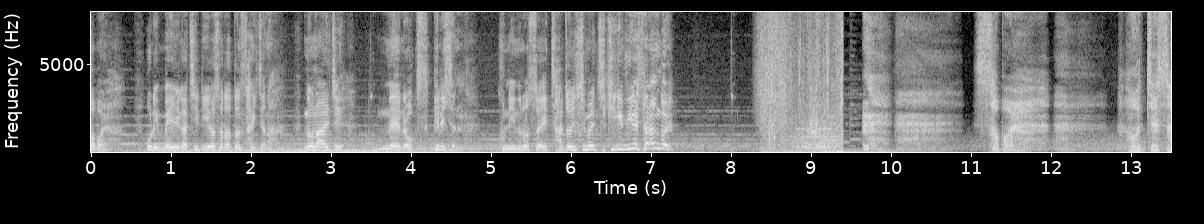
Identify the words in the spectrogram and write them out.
서벌, 우리 매일같이 리허설하던 사이잖아. 넌 알지? 내 록 스피릿은 군인으로서의 자존심을 지키기 위해서란 걸. 서벌, 어째서?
